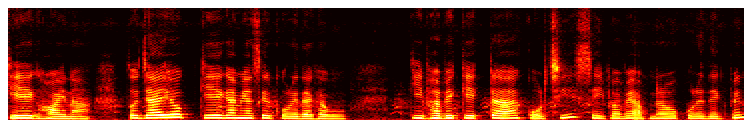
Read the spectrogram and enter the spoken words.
কেক হয় না। তো যাই হোক, কেক আমি আজকে করে দেখাবো। কীভাবে কেকটা করছি সেইভাবে আপনারাও করে দেখবেন।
